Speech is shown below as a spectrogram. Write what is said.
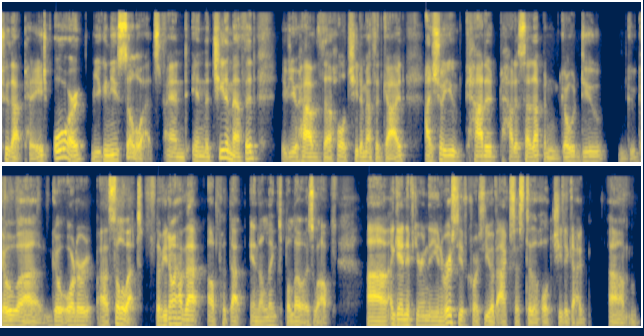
to that page, or you can use ads. And in the Cheetah method, if you have the whole Cheetah method guide, I show you how to how to set it up and go do go uh, go order uh. So if you don't have that, I'll put that in the links below as well. Uh, again, if you're in the university, of course, you have access to the whole Cheetah guide um,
